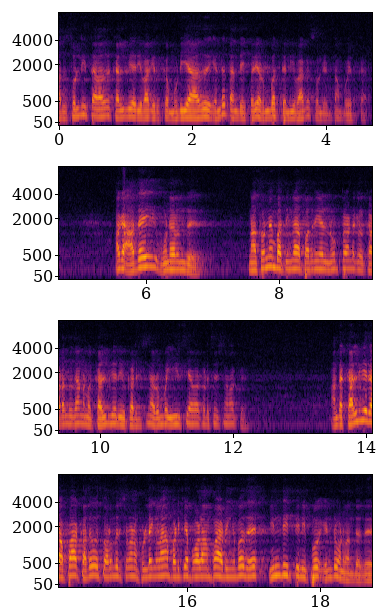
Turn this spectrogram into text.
அது சொல்லித்தராது கல்வி அறிவாக இருக்க முடியாது என்று தந்தை பெரியார் ரொம்ப தெளிவாக சொல்லிட்டு தான் போயிருக்கார். ஆக அதை உணர்ந்து நான் சொன்னேன் பார்த்தீங்களா பதினேழு நூற்றாண்டுகள் கடந்து தான் நமக்கு கல்வி அறிவு கிடச்சிச்சுன்னா ரொம்ப ஈஸியாக கிடச்சிச்சு நமக்கு. அந்த கல்வி அப்பா கதவு திறந்துருச்சுமா நம்ம பிள்ளைங்களாம் படிக்க போகலாம்ப்பா அப்படிங்கும்போது இந்தி திணிப்பு என்று ஒன்று வந்தது.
